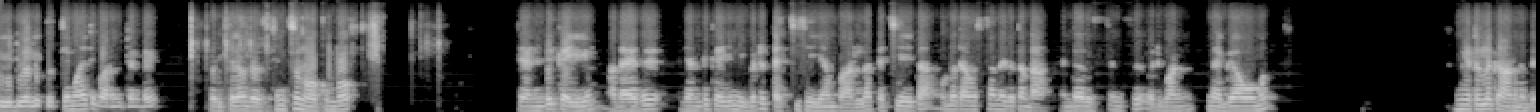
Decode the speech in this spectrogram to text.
വീഡിയോയിൽ കൃത്യമായിട്ട് പറഞ്ഞിട്ടുണ്ട്. ഒരിക്കലും റെസിസ്റ്റൻസ് നോക്കുമ്പോൾ രണ്ട് കൈയും അതായത് രണ്ട് കൈയും ഇവിടെ ടച്ച് ചെയ്യാൻ പാടില്ല. ടച്ച് ചെയ്ത ഉള്ളൊരവസ്ഥ എടുക്കണ്ട. കണ്ട എന്റെ റെസിസ്റ്റൻസ് ഒരു വൺ മെഗാ ഓം മീറ്ററിൽ കാണുന്നുണ്ട്.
